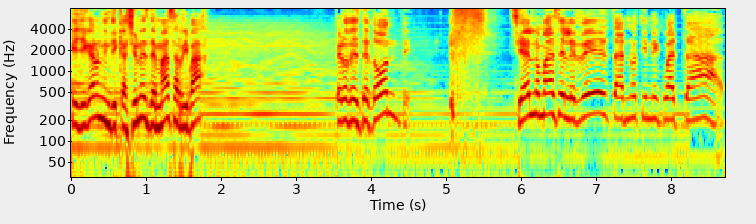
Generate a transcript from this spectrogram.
Que llegaron indicaciones de más arriba. Pero ¿desde dónde? Si a él nomás se le reza, no tiene WhatsApp.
